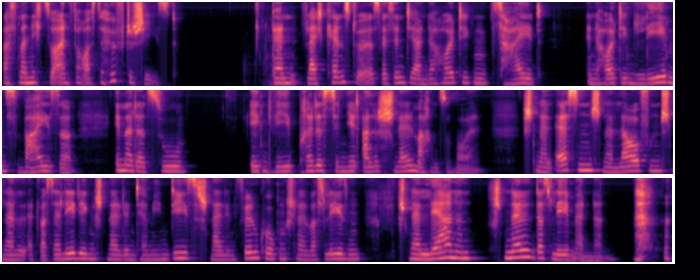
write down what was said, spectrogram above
was man nicht so einfach aus der Hüfte schießt. Denn vielleicht kennst du es, wir sind ja in der heutigen Zeit, in der heutigen Lebensweise immer dazu irgendwie prädestiniert, alles schnell machen zu wollen. Schnell essen, schnell laufen, schnell etwas erledigen, schnell den Termin dies, schnell den Film gucken, schnell was lesen, schnell lernen, schnell das Leben ändern.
